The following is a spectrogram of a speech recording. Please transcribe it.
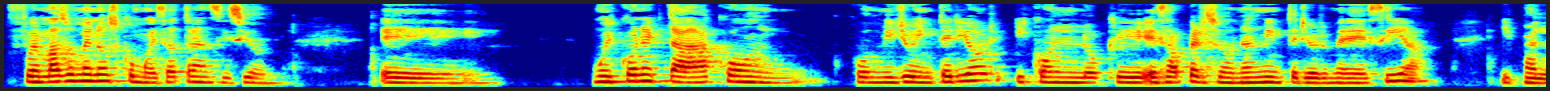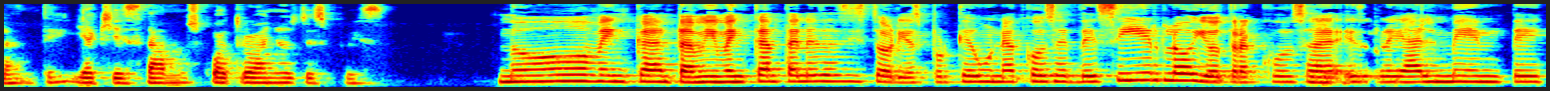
fue más o menos como esa transición, eh, muy conectada con, con mi yo interior y con lo que esa persona en mi interior me decía y para adelante. Y aquí estamos cuatro años después. No, me encanta, a mí me encantan esas historias porque una cosa es decirlo y otra cosa es realmente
